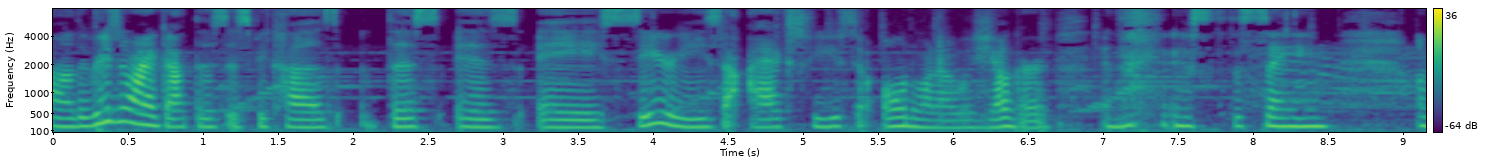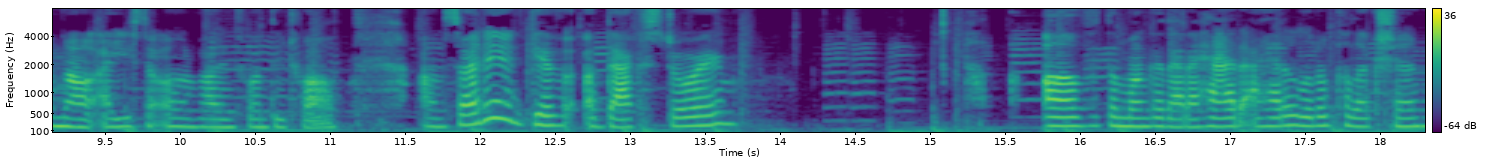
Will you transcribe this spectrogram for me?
Uh, the reason why I got this is because this is a series that I actually used to own when I was younger. And it's the same amount I used to own volumes 1 through 12. Um, so I didn't give a backstory of the manga that I had. I had a little collection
